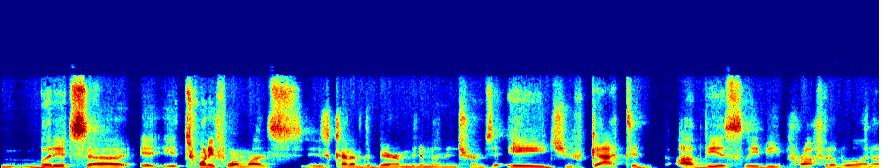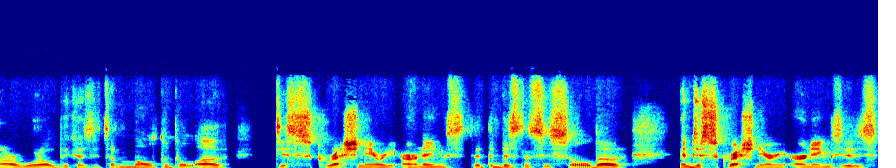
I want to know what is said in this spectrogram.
but it's uh, it, it, 24 months is kind of the bare minimum in terms of age. You've got to obviously be profitable in our world because it's a multiple of discretionary earnings that the business is sold of, and discretionary earnings is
